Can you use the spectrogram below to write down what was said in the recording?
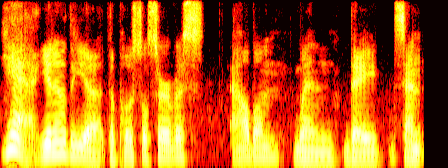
Yeah, you know the uh, the Postal Service album when they sent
